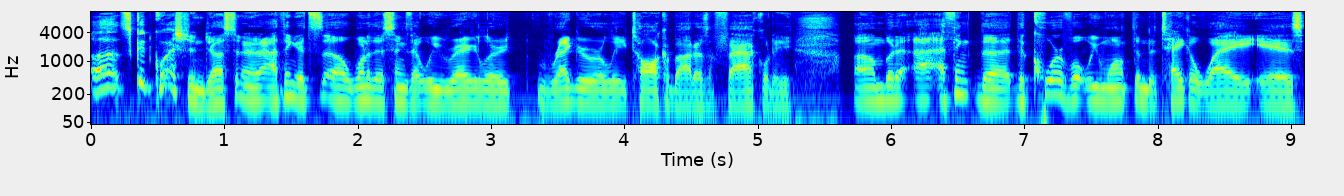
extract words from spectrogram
Uh, that's a good question, Justin. And I think it's uh, one of those things that we regularly regularly talk about as a faculty. Um, but I, I, think the the core of what we want them to take away is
